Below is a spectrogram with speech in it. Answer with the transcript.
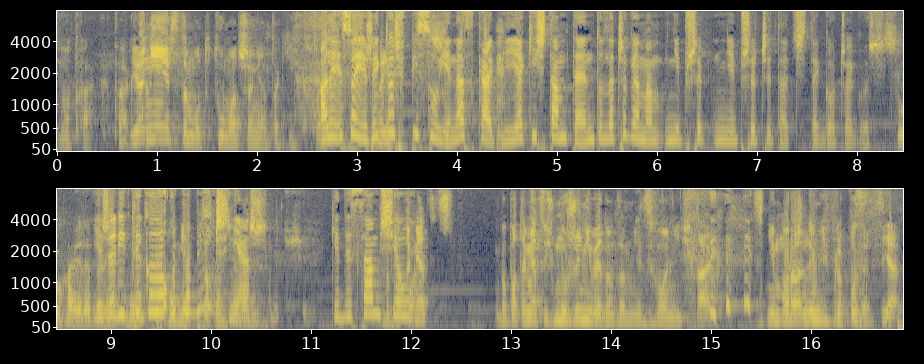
No tak, tak. Ja tak. nie jestem od tłumaczenia takich Ale słuchaj, jeżeli ktoś wpisuje na Skype'ie jakiś tam ten, to dlaczego ja mam nie, przy, nie przeczytać tego czegoś? Słuchaj, Rebelian, Jeżeli ty go upubliczniasz, kiedy sam no się... Bo potem, jacyś, bo potem jacyś murzyni będą do mnie dzwonić, tak? Z niemoralnymi propozycjami.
